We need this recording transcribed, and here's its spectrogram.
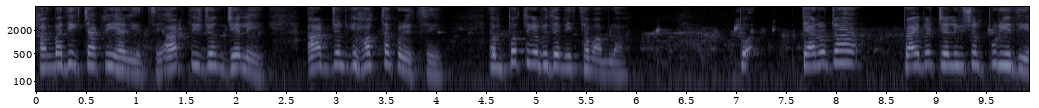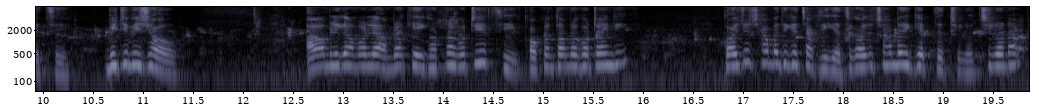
সাংবাদিক চাকরি হারিয়েছে, আটত্রিশ জন জেলে আটজনকে হত্যা করেছে এবং প্রত্যেকের বিরুদ্ধে মিথ্যা মামলা। তেরোটা প্রাইভেট টেলিভিশন পুড়িয়ে দিয়েছে বিটিভি সহ আওয়ামী লীগ আমলে আমরা কি এই ঘটনা ঘটিয়েছি? কখনো তো আমরা ঘটাইনি? কয়জন সাংবাদিকের চাকরি গেছে? কয়জন সাংবাদিক গ্রেপ্তার ছিল? ছিল না।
